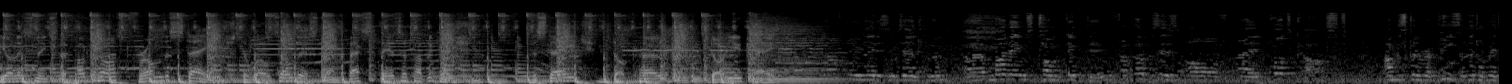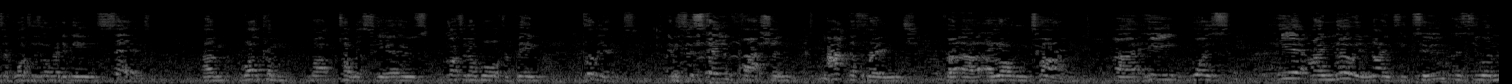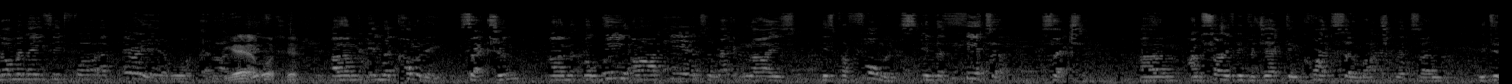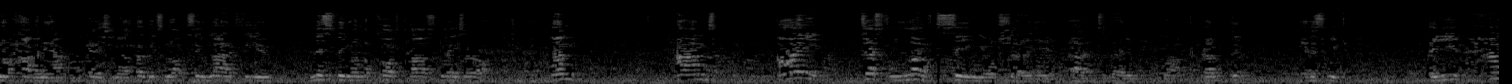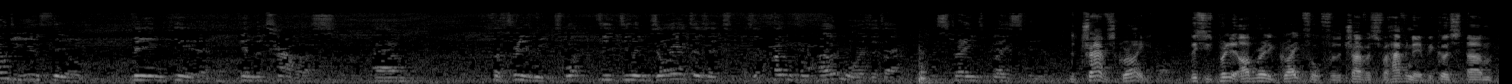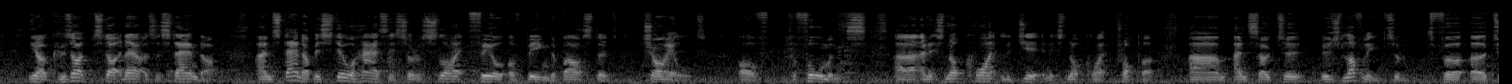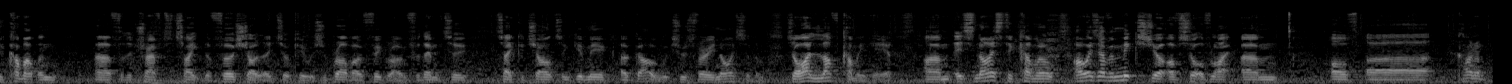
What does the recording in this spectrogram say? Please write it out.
You're listening to the podcast from The Stage, the world's oldest and best theatre publication. thestage.co.uk. Good afternoon, ladies and gentlemen. Uh, my name's Thom Dibdin. For purposes of a podcast, I'm just going to repeat a little bit of what has already been said. Um, welcome Mark Thomas here, who's got an award for being brilliant in sustained fashion at the Fringe for uh, a long time. Uh, he was here, I know, in '92 because you were nominated for a Perrier Award then. I Yeah, it was, yeah. Um, in the comedy section. Um, but we are here to recognise his performance in the theatre section. Um, I'm sorry to be projecting quite so much, but um, we do not have any amplification. I hope it's not too loud for you listening on the podcast later on. Um, and I just loved seeing your show here uh, today, Mark, um, this week. You, how do you feel being here in the Traverse um, for three weeks? What, do, do you enjoy it? Is it, is it home from home or is it a strange place for you? The Trav's great. This is brilliant. I'm really grateful for the Traverse for having it because, um, you know, because I started out as a stand-up, and stand-up is still has this sort of slight feel of being the bastard child of performance, uh, and it's not quite legit and it's not quite proper. Um, and so, to it was lovely to for uh, to come up and. Uh, for the Trav to take the first show they took here, which was Bravo Figaro, and for them to take a chance and give me a, a go, which was very nice of them. So I love coming here. Um, it's nice to come along. I always have a mixture of sort of like um, of uh, kind of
